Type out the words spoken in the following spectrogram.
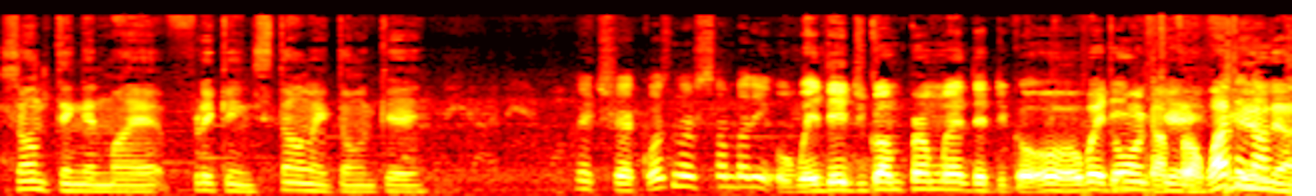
something in my freaking stomach, donkey. Hey, Shrek, wasn't there somebody? Oh, where did you come from? Where did you go? Oh, where did you come from? What feel in that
